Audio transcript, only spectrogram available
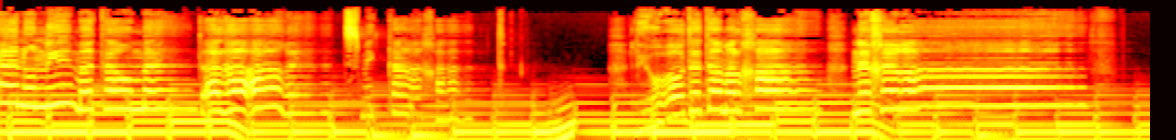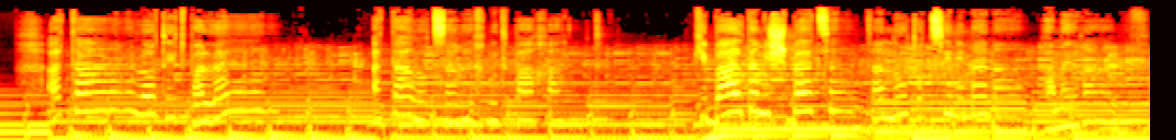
אין אונים אתה עומד על הארץ מתחת, לראות את עמלך נחרב. אתה לא תתפלל, אתה לא צריך מטפחת. קיבלת משבצת, ענו תוציא ממנה המרב.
